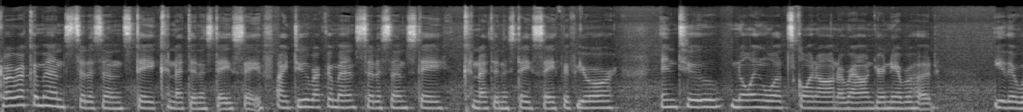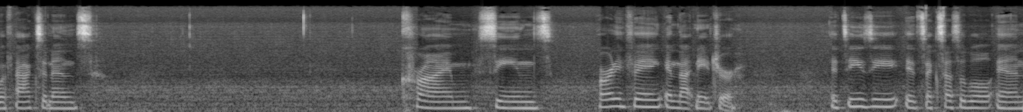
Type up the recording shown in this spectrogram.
Do I recommend citizens stay connected and stay safe? I do recommend citizens stay connected and stay safe if you're into knowing what's going on around your neighborhood, either with accidents, crime scenes, or anything in that nature. It's easy, it's accessible, and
